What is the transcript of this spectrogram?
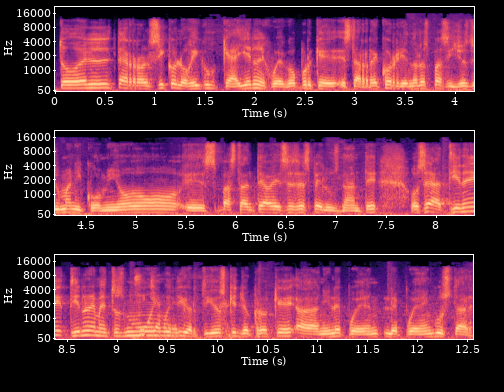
Todo el terror psicológico que hay en el juego, porque estar recorriendo los pasillos de un manicomio es bastante a veces espeluznante. O sea, tiene, tiene elementos muy, muy divertidos que yo creo que a Dani le pueden, le pueden gustar.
